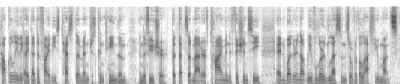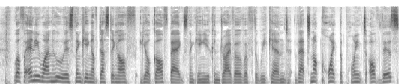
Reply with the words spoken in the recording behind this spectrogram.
How quickly they identify these, test them, and just contain them in the future. But that's a matter of time and efficiency, and whether or not we've learned lessons over the last few months. Well, for anyone who is thinking of dusting off your golf bags, thinking you can drive over for the weekend, that's not quite the point of this.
